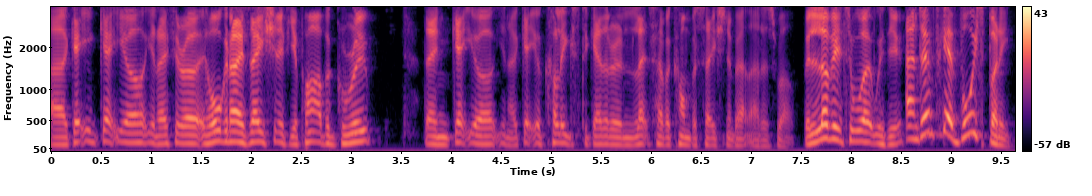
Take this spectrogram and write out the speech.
Uh, get you get your you know if you're an organization, if you're part of a group, then get your you know get your colleagues together and let's have a conversation about that as well. Be lovely to work with you. And don't forget Voice Buddy.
